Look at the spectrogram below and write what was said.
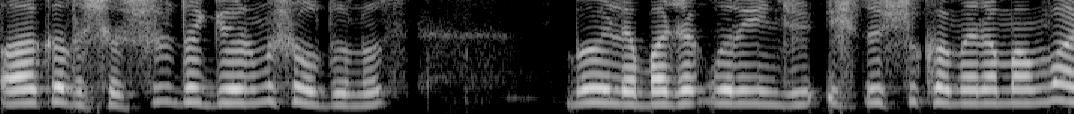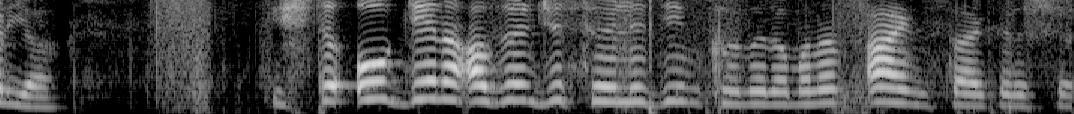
Arkadaşlar şurada görmüş olduğunuz böyle bacakları ince işte şu kameraman var ya. İşte o gene az önce söylediğim kameramanın aynısı arkadaşlar.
